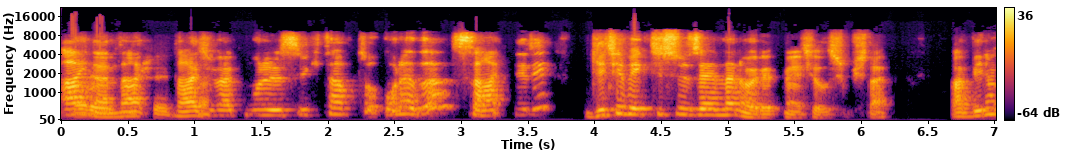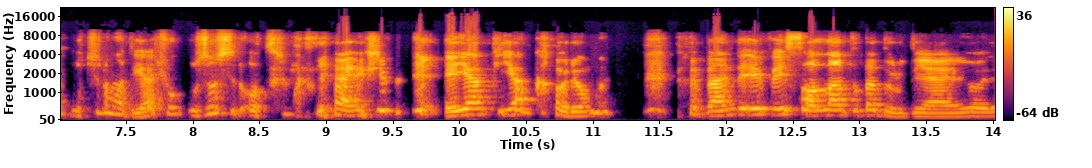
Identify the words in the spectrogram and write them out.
Aynen. La, lacivert mor arası bir kitaptı. Orada saatleri gece bekçisi üzerinden öğretmeye çalışmışlar. Yani benim oturmadı ya. Çok uzun süre oturmadı. Yani şu AM PM kavramı ben de epey sallantıda durdu yani böyle.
